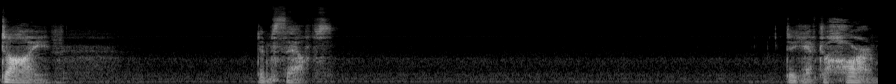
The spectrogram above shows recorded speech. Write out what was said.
die themselves. They have to harm.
